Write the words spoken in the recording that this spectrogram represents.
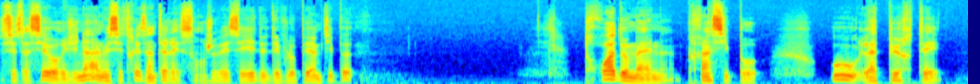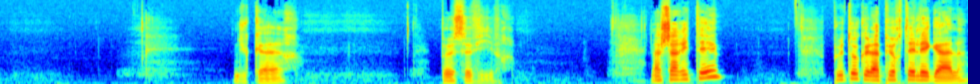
C'est assez original, mais c'est très intéressant. Je vais essayer de développer un petit peu. Trois domaines principaux où la pureté du cœur peut se vivre. La charité, plutôt que la pureté légale,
